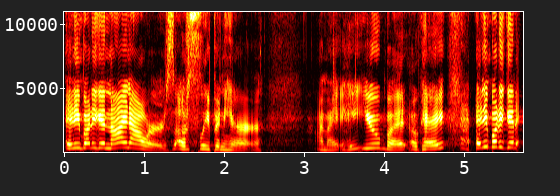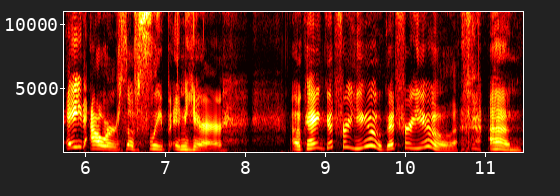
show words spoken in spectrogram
Anybody get 9 hours of sleep in here? I might hate you, but okay. Anybody get 8 hours of sleep in here? Okay, good for you. Good for you. Um,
